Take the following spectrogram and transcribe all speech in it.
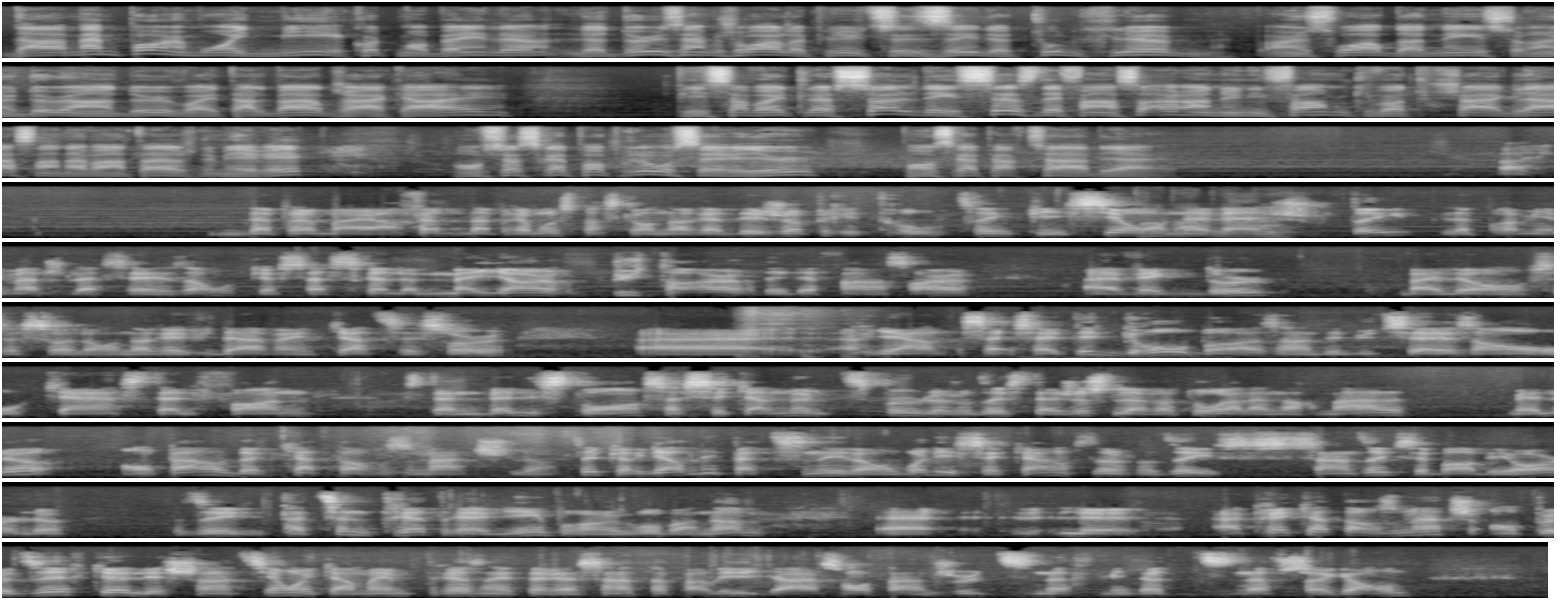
dans même pas un mois et demi, écoute-moi bien, là, le deuxième joueur le plus utilisé de tout le club, un soir donné sur un 2 en 2, va être Albert Jacquet. Puis ça va être le seul des six défenseurs en uniforme qui va toucher à la glace en avantage numérique. On se serait pas pris au sérieux, puis on serait parti à la bière. D'après, ben, en fait, d'après moi, c'est parce qu'on aurait déjà pris trop, tu sais. Puis si on avait ajouté le premier match de la saison, que ça serait le meilleur buteur des défenseurs avec deux, ben là, on sait ça, là, on aurait vidé à 24, c'est sûr. Euh, regarde, ça, a été de gros buzz en début de saison, au camp, c'était le fun, c'était une belle histoire, ça s'est calmé un petit peu, là, je veux dire, c'était juste le retour à la normale. Mais là, on parle de 14 matchs, là. Puis regarde les patinés, là, on voit les séquences, là, je veux dire, sans dire que c'est Bobby Orr, là. Dire, il très, très bien pour un gros bonhomme. Euh, après 14 matchs, on peut dire que l'échantillon est quand même très intéressant. Tu as parlé hier, son temps de jeu, 19 minutes, 19 secondes.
